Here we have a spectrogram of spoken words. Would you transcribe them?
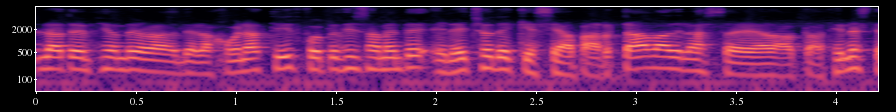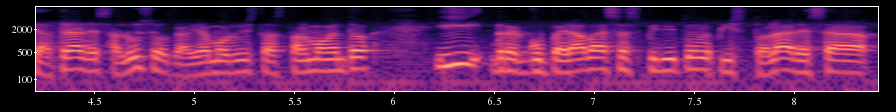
la atención de la, de la joven actriz fue precisamente el hecho de que se apartaba de las eh, adaptaciones teatrales al uso que habíamos visto hasta el momento y recuperaba ese espíritu epistolar, esa,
